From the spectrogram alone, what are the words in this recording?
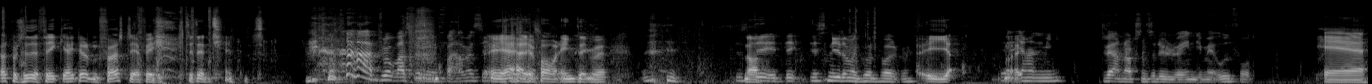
Også på tide, jeg fik. Ja, det var den første, jeg fik til den challenge. du har bare spillet med farmasi. Ja, det får man ingenting med. Det, Nå. det, det, det, snitter man kun folk med. Ja. Jeg, jeg har en mini. Svær nok, sådan, så det vil være egentlig mere udfordrende. Ja.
